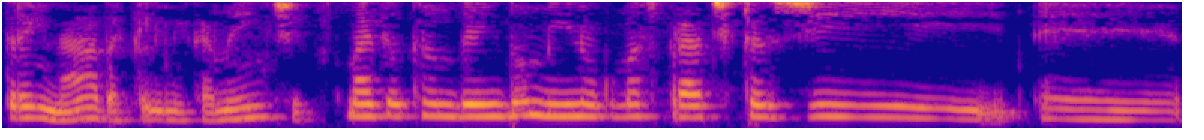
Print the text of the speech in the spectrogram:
treinada clinicamente, mas eu também domino algumas práticas de é,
